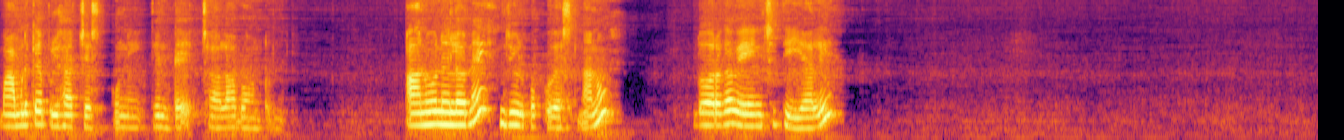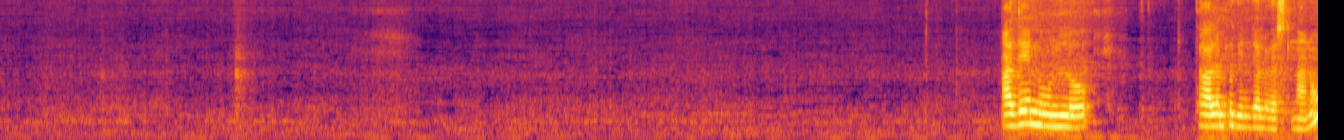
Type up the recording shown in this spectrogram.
మామిడికాయ పులిహార చేసుకుని తింటే చాలా బాగుంటుంది. ఆ నూనెలోనే జీడిపప్పు వేస్తున్నాను. దూరగా వేయించి తీయాలి. అదే నూనెలో తాలింపు గింజలు వేస్తున్నాను.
